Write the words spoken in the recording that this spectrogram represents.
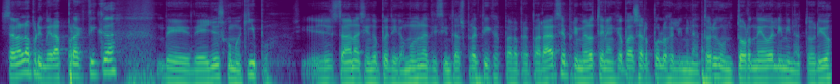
estaba en la primera práctica de, de ellos como equipo. Ellos estaban haciendo, pues digamos, unas distintas prácticas para prepararse. Primero tenían que pasar por los eliminatorios, un torneo eliminatorio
